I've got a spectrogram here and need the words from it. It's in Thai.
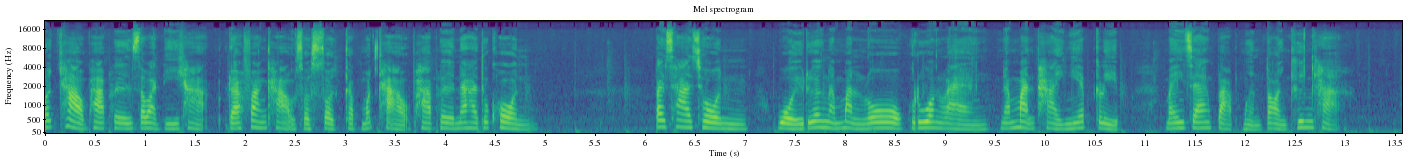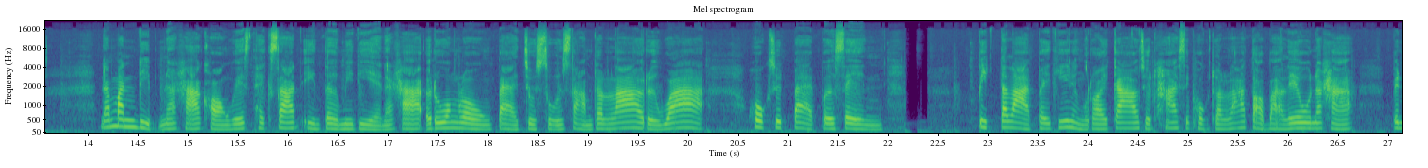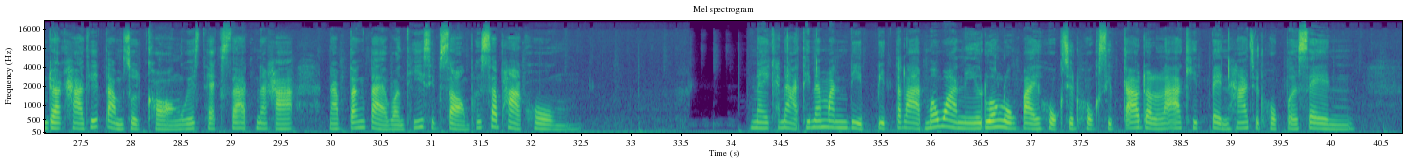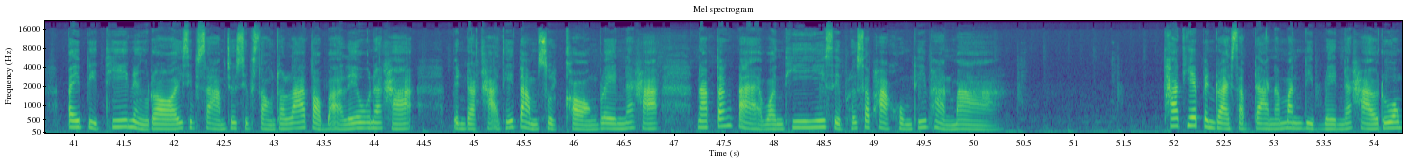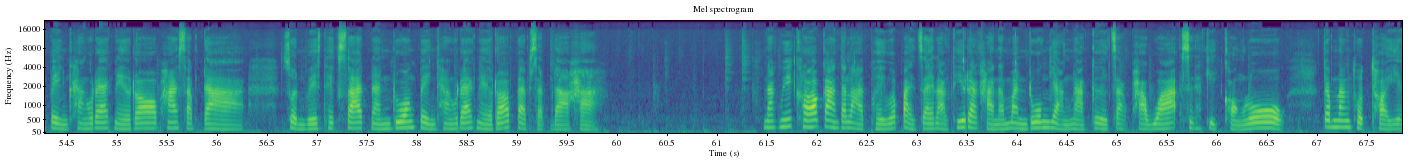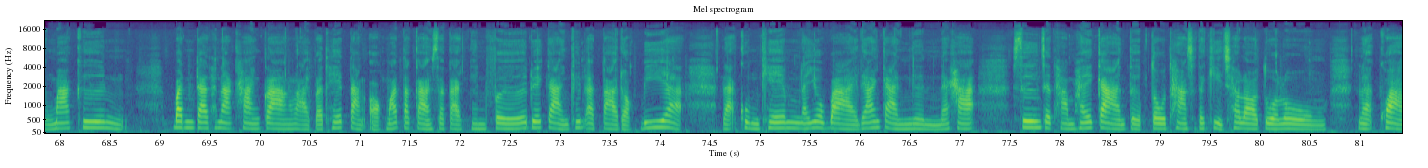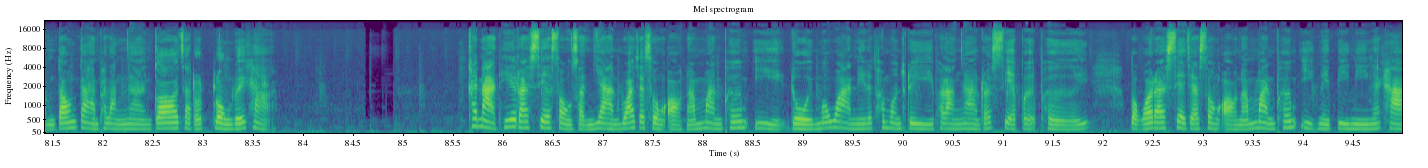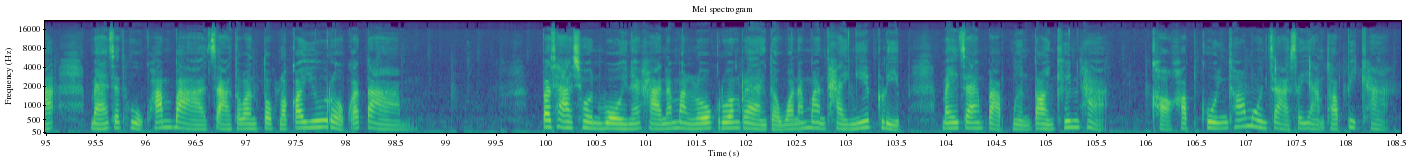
มดข่าวพาเพลินสวัสดีค่ะ รับฟังข่าวสดๆ กับมดข่าวพาเพลินนะคะทุกคน ประชาชนโวยเรื่องน้ำมันโลก ร่วงแรง น้ำมันไทยเงียบกริบ ไม่แจ้งปรับเหมือนตอนขึ้นค่ะ น้ำมันดิบนะคะของ West Texas Intermediate นะคะ ร่วงลง 8.03 ดอลลาร์ หรือว่า 6.8เปอร์เซ็นต์ปิดตลาดไปที่ 109.56 ดอลลาร์ต่อบาร์เรลนะคะ เป็นราคาที่ต่ำสุดของ West Texas นะคะ นับตั้งแต่วันที่ 12 พฤษภาคม ในขณะที่น้ำมันดิบปิดตลาดเมื่อวานนี้ร่วงลงไป 6.69 ดอลลาร์ คิดเป็น 5.6เปอร์เซ็นต์ไปปิดที่ 113.12 ดอลลาร์ต่อบาร์เรลนะคะ เป็นราคาที่ต่ำสุดของเบรนนะคะ นับตั้งแต่วันที่ 20 พฤษภาคมที่ผ่านมา ถ้าเทียบเป็นรายสัปดาห์น้ำมันดิบเบรนนะคะ ร่วงเป็นครั้งแรกในรอบ 5 สัปดาห์ ส่วนเวสเท็กซัสนั้นร่วงเป็นครั้งแรกในรอบ 8 สัปดาห์ค่ะ นักวิเคราะห์การตลาดเผยว่าปัจจัยหลักที่ราคาน้ำมันร่วงอย่างหนักเกิดจากภาวะเศรษฐกิจของโลกกำลังถดถอยอย่างมากขึ้น บรรดาธนาคารกลางหลายประเทศต่างออกมาตรการสกัดเงินเฟ้อด้วยการขึ้นอัตราดอกเบี้ย และคุมเข้มนโยบายด้านการเงินนะคะ ซึ่งจะทำให้การเติบโตทางเศรษฐกิจชะลอตัวลง และความต้องการพลังงานก็จะลดลงด้วยค่ะ ขณะที่รัสเซียส่งสัญญาณว่าจะส่งออกน้ำมันเพิ่มอีก โดยเมื่อวานนี้รัฐมนตรีพลังงานรัสเซียเปิดเผย บอกว่ารัสเซียจะส่งออกน้ำมันเพิ่มอีกในปีนี้นะคะ แม้จะถูกคว่ำบาตรจากตะวันตกแล้วก็ยุโรปก็ตามประชาชนโวยนะคะ น้ำมันโลกร่วงแรง แต่ว่าน้ำมันไทยเงียบกริบ ไม่แจ้งปรับเหมือนตอนขึ้นค่ะ ขอขอบคุณข้อมูลจากสยามท็อปปิกค่ะ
